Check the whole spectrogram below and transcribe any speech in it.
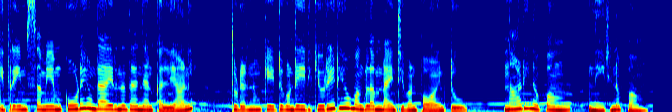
ഇത്രയും സമയം കൂടെ ഉണ്ടായിരുന്നത് ഞാൻ കല്യാണി. തുടർന്നും കേട്ടുകൊണ്ടേയിരിക്കും radio Mangalam ninety one point two. നാടിനൊപ്പം നീരിനൊപ്പം.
